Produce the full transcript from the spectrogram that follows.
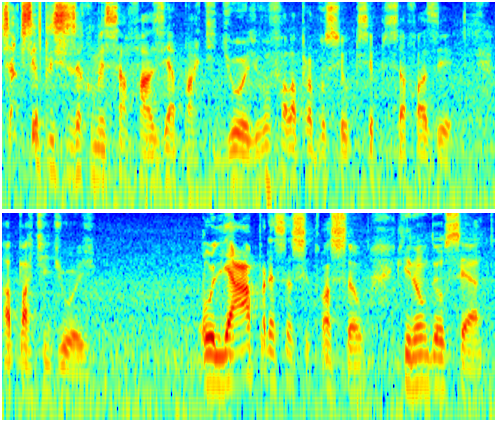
Sabe o que você precisa começar a fazer a partir de hoje? Eu vou falar para você o que você precisa fazer a partir de hoje. Olhar para essa situação que não deu certo.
